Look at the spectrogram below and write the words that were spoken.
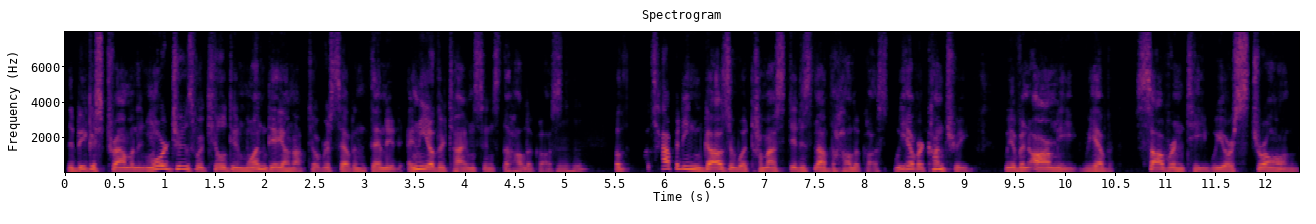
the biggest trauma, more Jews were killed in one day on October 7th than at any other time since the Holocaust. Mm-hmm. But what's happening in Gaza, what Hamas did, is not the Holocaust. We have a country, we have an army, we have sovereignty, we are strong.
